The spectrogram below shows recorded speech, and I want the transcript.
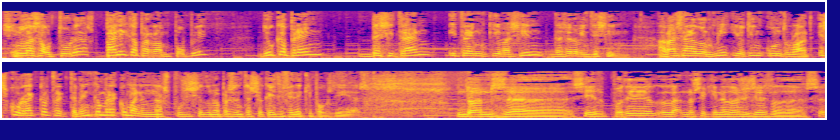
Sí. les altures, pànic a parlar en públic. Diu que prenc Becitran i Tranquimacin de 0,25 abans d'anar a dormir i ho tinc controlat. És correcte el tractament que em recomanen en una exposició d'una presentació que haig de fer d'aquí pocs dies? Doncs eh, sí, poder, la, no sé quina dosis és la de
